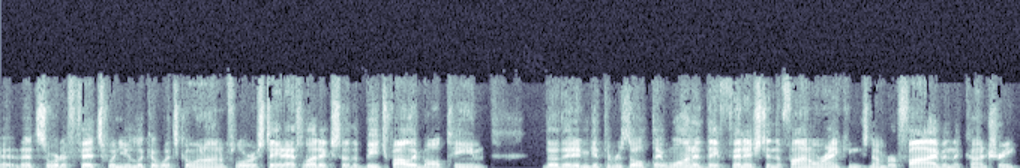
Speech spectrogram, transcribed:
uh, that sort of fits when you look at what's going on in Florida State athletics. So the beach volleyball team though they didn't get the result they wanted, they finished in the final rankings number five in the country.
